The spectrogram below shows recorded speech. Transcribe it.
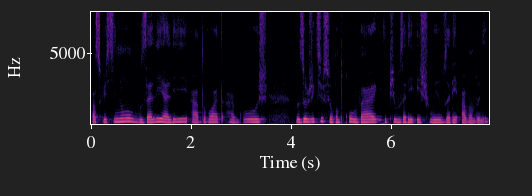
parce que sinon vous allez aller à droite, à gauche, vos objectifs seront trop vagues et puis vous allez échouer, vous allez abandonner.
